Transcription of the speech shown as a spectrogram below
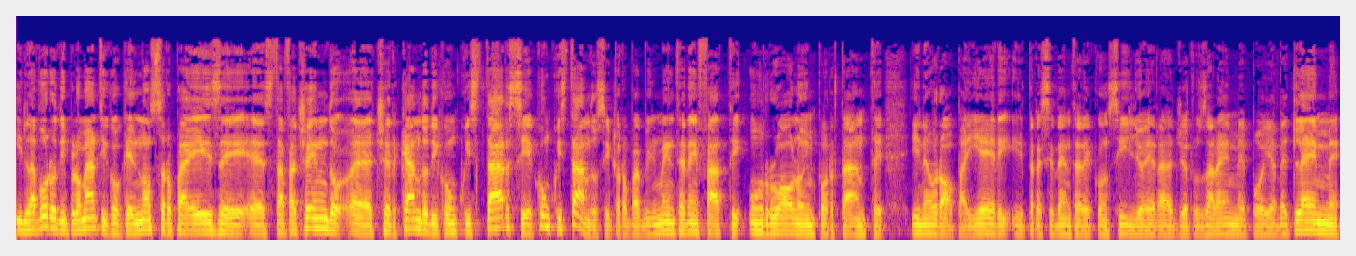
il lavoro diplomatico che il nostro paese eh, sta facendo, eh, cercando di conquistarsi e conquistandosi probabilmente nei fatti un ruolo importante in Europa. Ieri il Presidente del Consiglio era a Gerusalemme, poi a Betlemme,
